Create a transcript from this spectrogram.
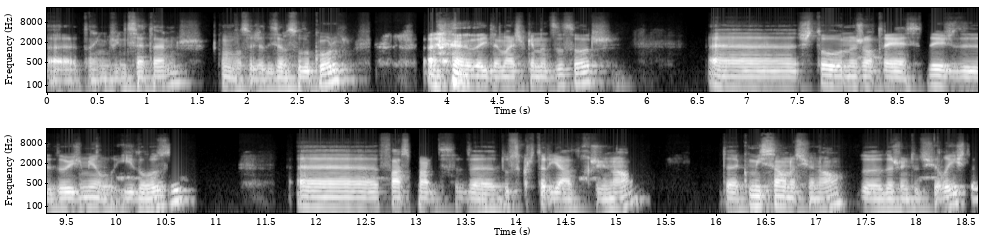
ah, tenho 27 anos, como vocês já disseram, sou do Corvo, da ilha mais pequena dos Açores. Ah, estou na JS desde 2012, Ah, faço parte da- do Secretariado Regional, da Comissão Nacional da Juventude Socialista,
